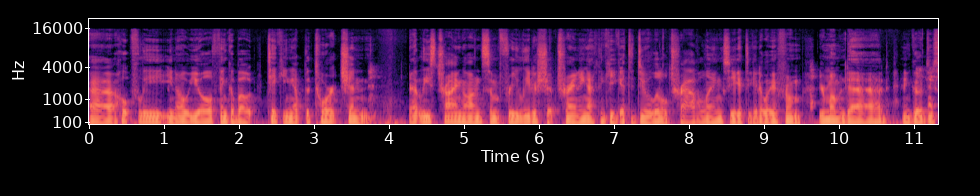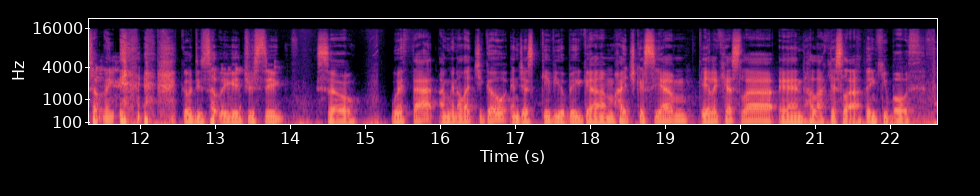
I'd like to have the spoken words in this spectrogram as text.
uh, hopefully, you know, you'll think about taking up the torch and at least trying on some free leadership training. I think you get to do a little traveling, so you get to get away from your mom and dad and go do something, go do something interesting. So, with that, I'm gonna let you go and just give you a big um, Haichkasiam, Gela Kesla, and Halakisla. Thank you both.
